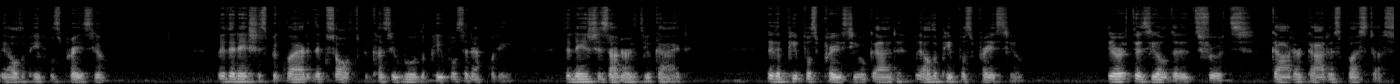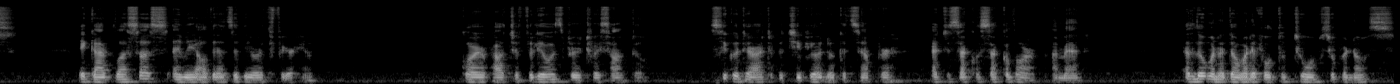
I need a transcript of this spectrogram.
May all the peoples praise you. May the nations be glad and exult because you rule the peoples in equity. The nations on earth you guide. May the peoples praise you, O God. May all the peoples praise you. The earth has yielded its fruits. God, our God, has blessed us. May God bless us, and may all the ends of the earth fear him. Gloria Patri Filio et Spiritui Sancto. Sicut erat in principio nunc et semper, et in saecula saeculorum. Amen. Illumina Domine vultum tuum Supernos.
